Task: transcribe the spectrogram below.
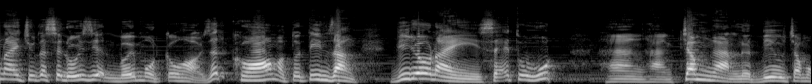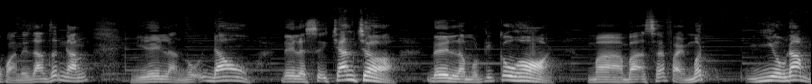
Hôm nay chúng ta sẽ đối diện với một câu hỏi rất khó mà tôi tin rằng video này sẽ thu hút hàng hàng trăm ngàn lượt view trong một khoảng thời gian rất ngắn vì đây là nỗi đau, đây là sự chăn trở, đây là một cái câu hỏi mà bạn sẽ phải mất nhiều năm,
